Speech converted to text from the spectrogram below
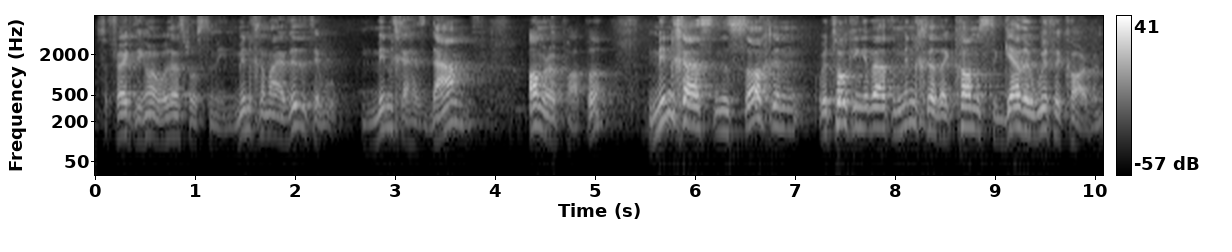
So, frankly, oh, what's that supposed to mean? Mincha maya vidite, mincha has dam, Amr Papa. Minchas nesachim, we're talking about the mincha that comes together with the korban.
